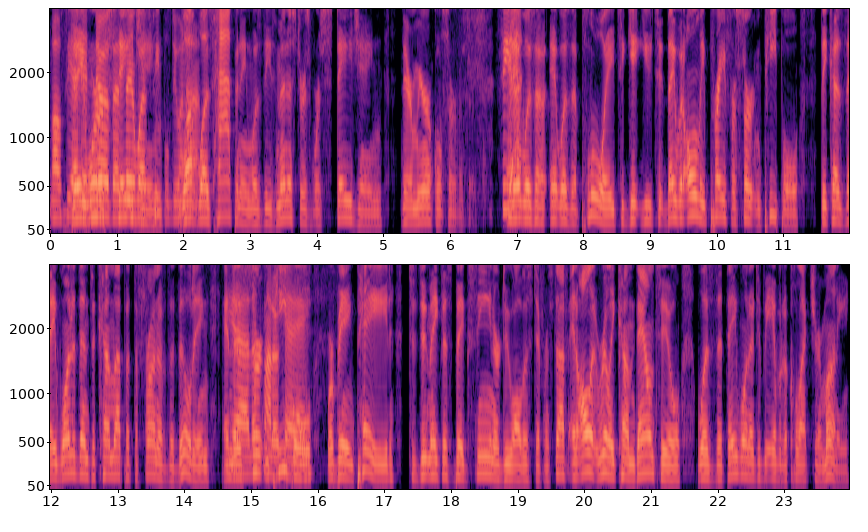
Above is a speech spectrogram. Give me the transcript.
Oh, see, I they didn't were know that there was people doing that. what that. was happening was these ministers were staging their miracle services. see, and I- it was a it was a ploy to get you to they would only pray for certain people because they wanted them to come up at the front of the building and Yeah, those certain people okay. were being paid to do make this big scene or do all this different stuff and all it really come down to was that they wanted to be able to collect your money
